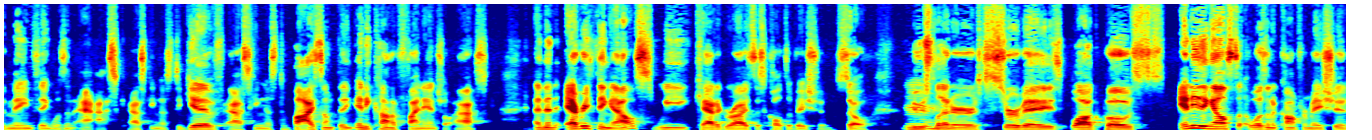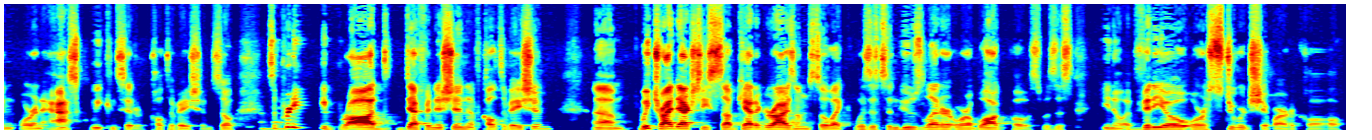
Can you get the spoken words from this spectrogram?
the main thing was an ask, asking us to give, asking us to buy something, any kind of financial ask. And then everything else we categorized as cultivation. So mm. newsletters, surveys, blog posts, anything else that wasn't a confirmation or an ask, we considered cultivation. So okay. it's a pretty broad definition of cultivation. Um, we tried to actually subcategorize them. So like, was this a newsletter or a blog post? Was this, you know, a video or a stewardship article?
